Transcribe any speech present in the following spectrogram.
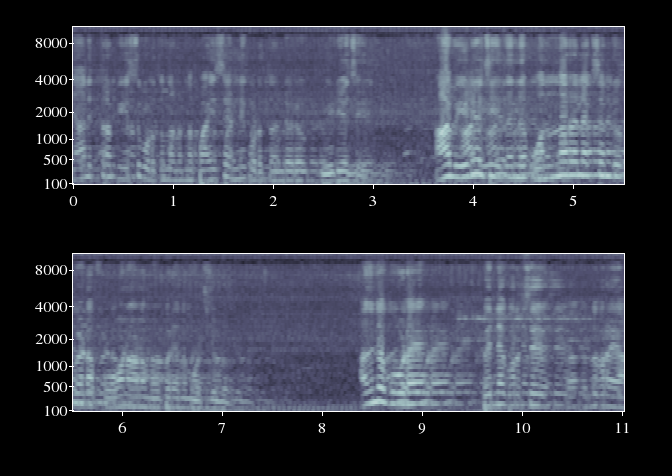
ഞാൻ ഇത്ര ഫീസ് കൊടുക്കുന്നുണ്ടെന്ന് പൈസ എണ്ണി കൊടുത്തതിന്റെ ഒരു വീഡിയോ ചെയ്തു. ആ വീഡിയോ ചെയ്തതിന് ഒന്നര ലക്ഷം രൂപയുടെ ഫോണാണ് മൂപ്പരെന്ന് മോഷിച്ചുള്ളത് അതിന്റെ കൂടെ പിന്നെ കുറച്ച് എന്താ പറയാ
